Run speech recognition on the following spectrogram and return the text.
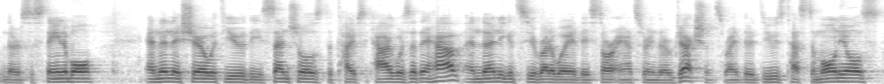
that are sustainable. And then they share with you the essentials, the types of categories that they have. And then you can see right away they start answering their objections, right? They use testimonials.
